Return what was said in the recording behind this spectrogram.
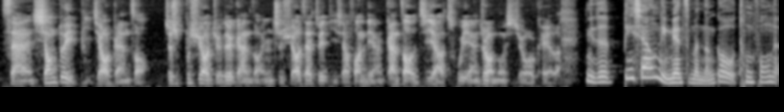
三相对比较干燥，就是不需要绝对干燥，你只需要在最底下放点干燥剂啊、粗盐这种东西就 OK 了。你的冰箱里面怎么能够通风呢？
